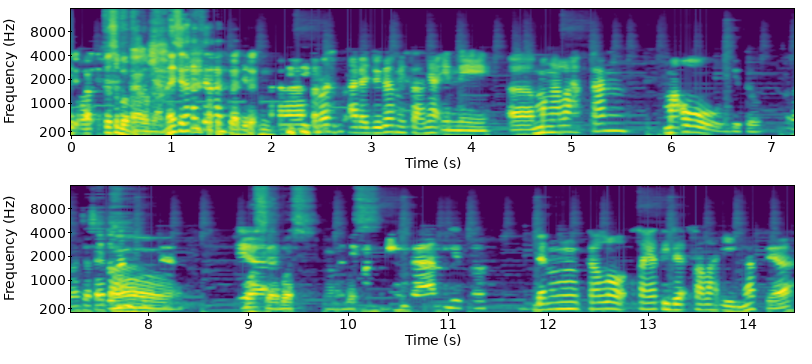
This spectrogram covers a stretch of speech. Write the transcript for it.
itu, itu sebuah pertanyaan. Nah, silakan silakan lanjut. Uh, terus ada juga misalnya ini uh, mengalahkan Mao gitu. Raja Setan. Oh, Ya, bos ya bos. Mana bos? penting kan gitu. Dan kalau saya tidak salah ingat ya,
